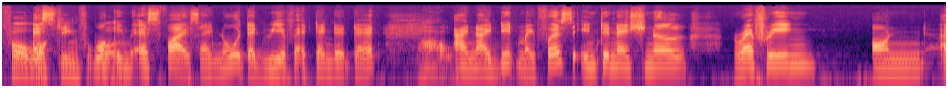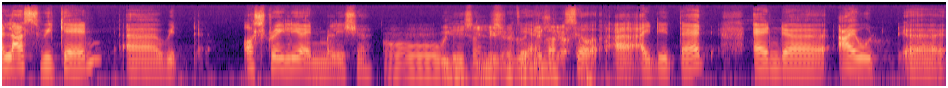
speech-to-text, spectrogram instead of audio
For as- walking football. Walking, as far as I know, that we have attended that. Wow. And I did my first international refereeing on uh, last weekend uh, with Australia and Malaysia. Oh, Ui, based on this gila. recording Yeah. lah. So uh, I did that, and uh, I would uh,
